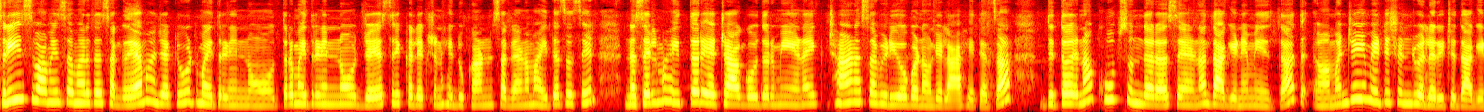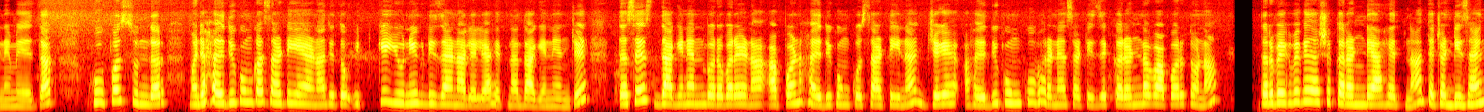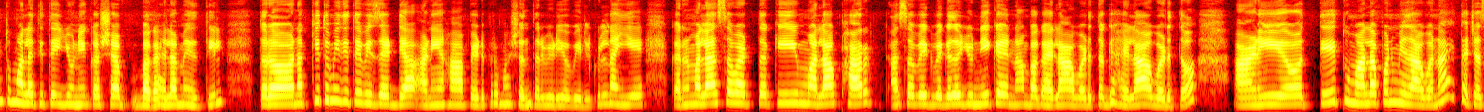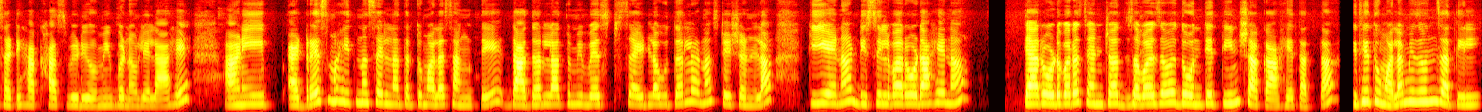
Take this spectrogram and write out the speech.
श्री स्वामी समर्थ सगळ्या माझ्या क्यूट मैत्रिणींनो. तर मैत्रिणींनो जयश्री कलेक्शन हे दुकान सगळ्यांना माहीतच असेल. नसेल माहीत तर याच्या अगोदर मी येणं एक छान असा व्हिडिओ बनवलेला आहे त्याचा. तिथं ना खूप सुंदर असे आहे ना दागिने मिळतात. म्हणजे इमिटेशन ज्वेलरीचे दागिने मिळतात. खूपच सुंदर. म्हणजे हळदी कुंकासाठी आहे ना तिथं इतके युनिक डिझाईन आलेले आहेत ना दागिन्यांचे. तसेच दागिन्यांबरोबर आहे ना आपण हळदी कुंकूसाठी ना जे हळदी कुंकू भरण्यासाठी जे करंड वापरतो ना तर वेगवेगळे असे करंडे आहेत ना त्याच्या डिझाईन तुम्हाला तिथे युनिक अशा बघायला मिळतील. तर नक्की तुम्ही तिथे विजिट द्या आणि हा पेड प्रमोशन तर व्हिडिओ बिलकुल नाही आहे कारण मला असं वाटतं की मला फार असं वेगवेगळं युनिक आहे ना बघायला आवडतं घ्यायला आवडतं. आणि ते तुम्हाला पण मिळावं ना त्याच्यासाठी हा खास व्हिडिओ मी बनवलेला आहे. आणि ॲड्रेस माहीत नसेल ना तर तुम्हाला सांगते. दादरला तुम्ही वेस्ट साईडला उतरलं ना स्टेशनला की आहे ना डिसिल्वा रोड आहे ना त्या रोडवरच यांच्या जवळजवळ दोन ते तीन शाखा आहेत आत्ता. तिथे तुम्हाला मिळून जातील.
